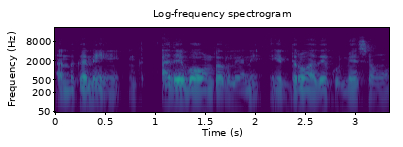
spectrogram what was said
అందుకని ఇంకా అదే బాగుంటుందిలే అని ఇద్దరం అదే కుమ్మేసాము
